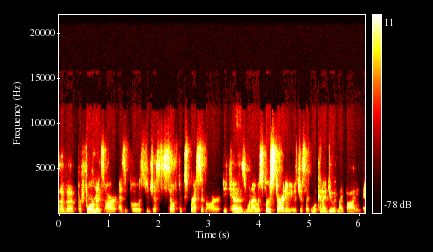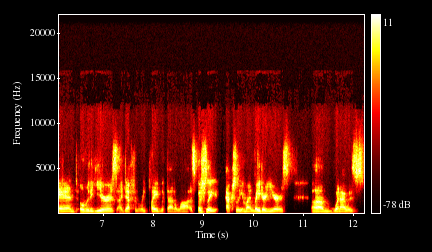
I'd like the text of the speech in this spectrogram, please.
of a performance art as opposed to just self-expressive art because mm-hmm. when i was first starting it was just like what can i do with my body and over the years i definitely played with that a lot especially actually in my later years um, when I was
